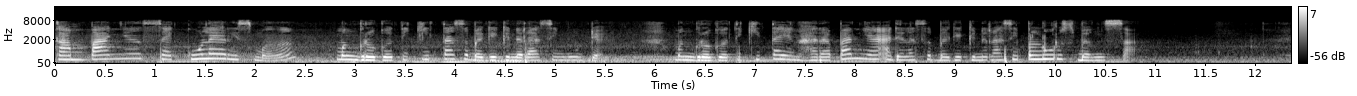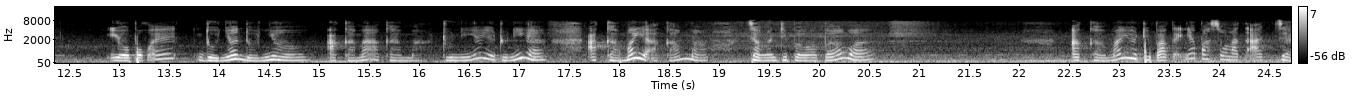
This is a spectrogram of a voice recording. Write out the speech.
kampanye sekulerisme menggerogoti kita sebagai generasi muda. Menggerogoti kita yang harapannya adalah sebagai generasi pelurus bangsa ya pokoknya dunia dunia. Agama agama. Dunia ya dunia. Agama ya agama. Jangan dibawa-bawa. Agama ya dipakainya pas sholat aja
